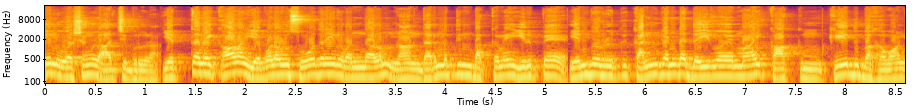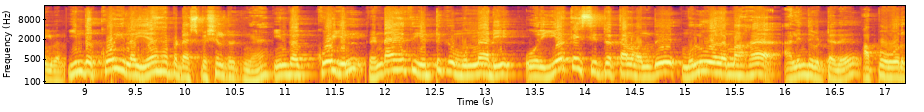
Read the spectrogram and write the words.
ஏழு வருஷங்கள் ஆட்சி புரிகிறான். எத்தனை காலம் எவ்வளவு சோதனைகள் வந்தாலும் நான் தர்மத்தின் பக்கமே இருப்பேன் என்பவர்களுக்கு கண்கண்ட தெய்வமாய் காக்கும் கேது பகவான் இவன். இந்த கோயில ஏகப்பட்ட ஸ்பெஷல் இருக்குங்க. இந்த கோயில் ரெண்டாயிரத்தி எட்டுக்கு முன்னாடி ஒரு இயற்கை சீற்றத்தால் வந்து முழுவதுமாக அழிந்து விட்டது. அப்போ ஒரு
